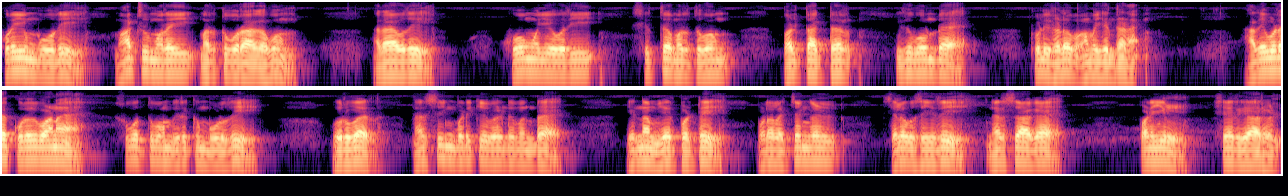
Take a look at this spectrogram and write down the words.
குறையும் போதே மாற்றுமுறை மருத்துவராகவும் அதாவது ஹோமியோபதி சித்த மருத்துவம் பல் டாக்டர் இது போன்ற தொழில்களும் அமைகின்றன. அதைவிட குறைவான சுகத்துவம் இருக்கும் பொழுது ஒருவர் நர்சிங் படிக்க வேண்டுமென்ற எண்ணம் ஏற்பட்டு பல லட்சங்கள் செலவு செய்து நர்ஸாக பணியில் சேர்கிறார்கள்.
